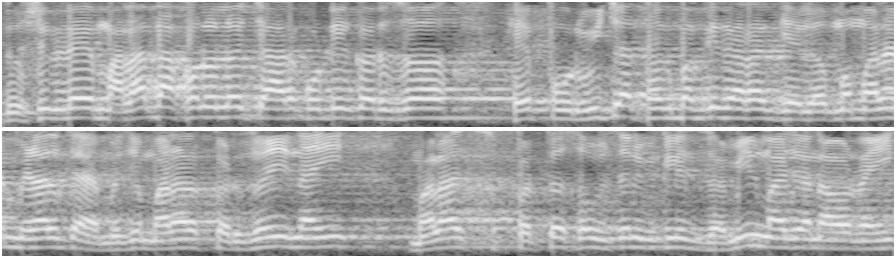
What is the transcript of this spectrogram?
दुसरीकडे मला दाखवलेलं चार कोटी कर्ज हे पूर्वीच्या थकबाकीदारात गेलं. मग मला मिळालं काय? म्हणजे मला कर्जही नाही मला पतसंस्थेने विकली जमीन माझ्या नावावर नाही.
